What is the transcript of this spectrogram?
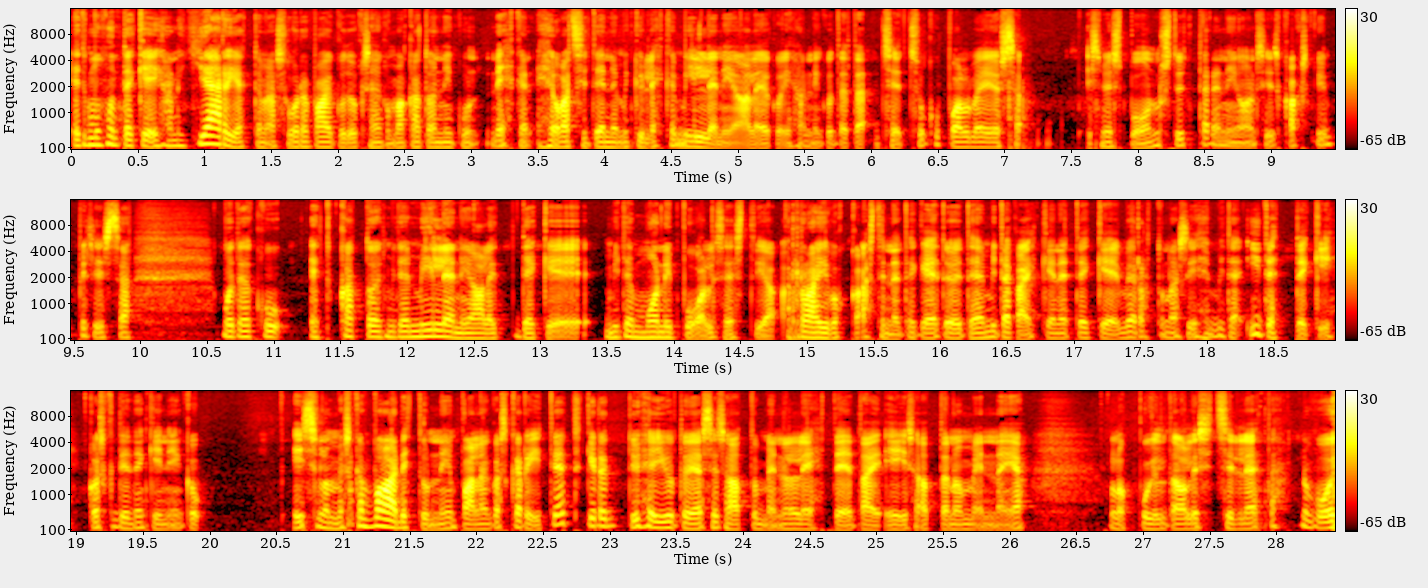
että muhun tekee ihan järjettömän suuren vaikutuksen, kun mä katson, niin kun, ehkä, he ovat sitten enemmän kyllä ehkä milleniaaleja kuin ihan niin kuin tätä Z-sukupolvea, jossa esimerkiksi bonustyttäreni on siis kaksikymppisissä, mutta kun et katsoo, että miten milleniaalit tekee, miten monipuolisesti ja raivokkaasti ne tekee töitä ja mitä kaikkea ne tekee verrattuna siihen, mitä itse teki, koska tietenkin niin kuin, ei silloin myöskään vaadittu niin paljon, koska riitti, että kirjoitit yhden jutun ja se saattoi mennä lehteen tai ei saattanut mennä. Ja loppuilta oli sitten silleen, että no voi,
